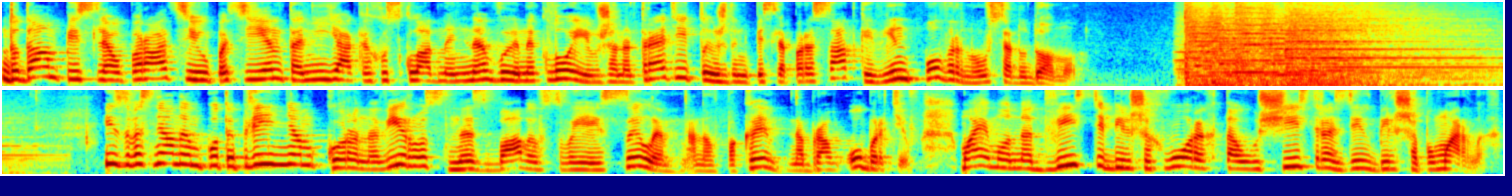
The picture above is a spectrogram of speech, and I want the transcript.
Додам, після операції у пацієнта ніяких ускладнень не виникло, і вже на третій тиждень після пересадки він повернувся додому. Із весняним потеплінням коронавірус не збавив своєї сили, а навпаки, набрав обертів. Маємо на 200 більше хворих та у 6 разів більше померлих.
